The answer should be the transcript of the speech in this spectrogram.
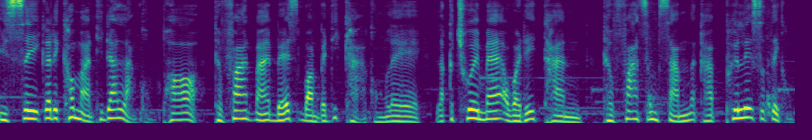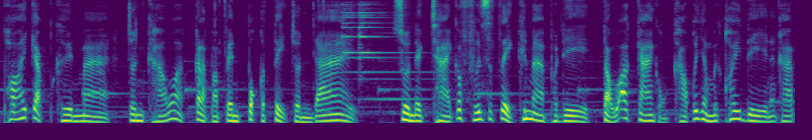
อิซซี่ก็ได้เข้ามาที่ด้านหลังของพ่อ เธอฟาดไม้เบสบอลไปที่ขาของเล แล้วก็ช่วยแม่เอาไว้ได้ทัน เธอฟาดซ้ำๆนะครับเพื่อเรียกสติของพ่อให้กลับคืนมา จนเขาอะกลับมาเป็นปกติจนได้ ส่วนเด็กชายก็ฟื้นสติขึ้นมาพอดี แต่ว่าอาการของเขาก็ยังไม่ค่อยดีนะครับ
